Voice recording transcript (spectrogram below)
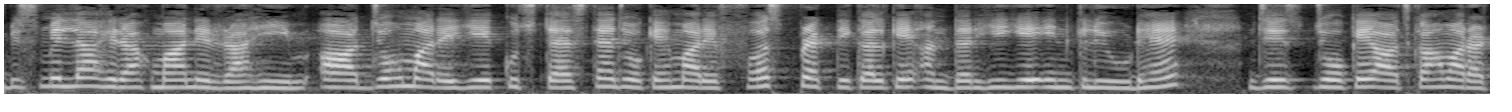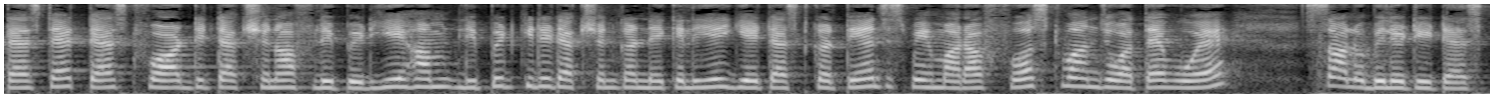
बिसमीम आज जो हमारे ये कुछ टेस्ट हैं, जो कि हमारे फ़र्स्ट प्रैक्टिकल के अंदर ही ये इंक्लूड हैं, जिस, जो कि आज का हमारा टेस्ट है test for detection of lipid ये हम लिपिड की डिटेक्शन करने के लिए ये टेस्ट करते हैं, जिसमें हमारा फ़र्स्ट वन जो आता है, वो है सालोबिलिटी टेस्ट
